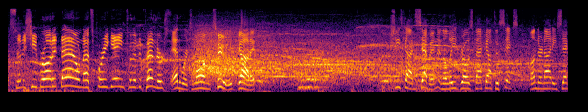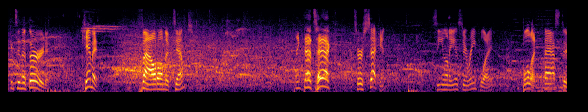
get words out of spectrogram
As soon as she brought it down, that's free game for the defenders. Edwards long two, got it. She's got seven, and the lead grows back out to six under 90 seconds in the third. Kimmett fouled on the attempt. I think that's Heck. It's her second. See on the instant replay. Bullet pass to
